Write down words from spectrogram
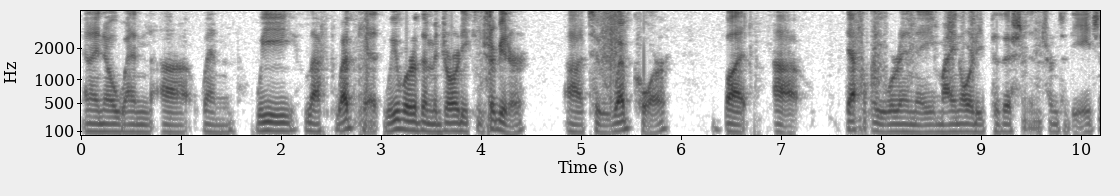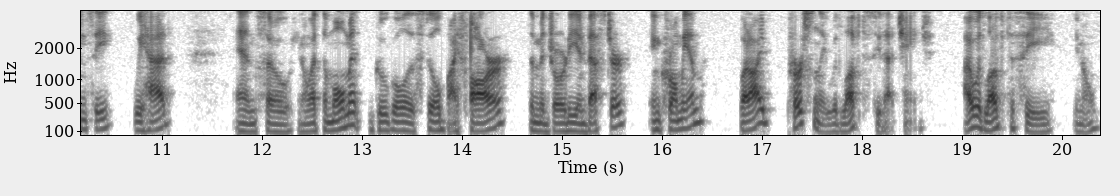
And I know when uh, when we left WebKit, we were the majority contributor uh, to WebCore, but uh, definitely we're in a minority position in terms of the agency we had. And so, you know, at the moment, Google is still by far the majority investor in Chromium, but I personally would love to see that change. I would love to see, you know,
